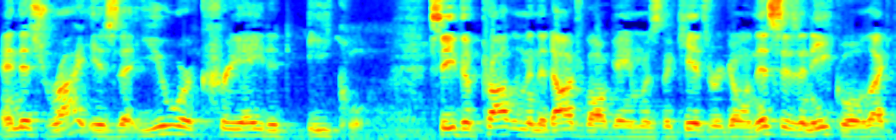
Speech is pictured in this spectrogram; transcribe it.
And this right is that you were created equal. See, the problem in the dodgeball game was the kids were going, "This isn't equal." Like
